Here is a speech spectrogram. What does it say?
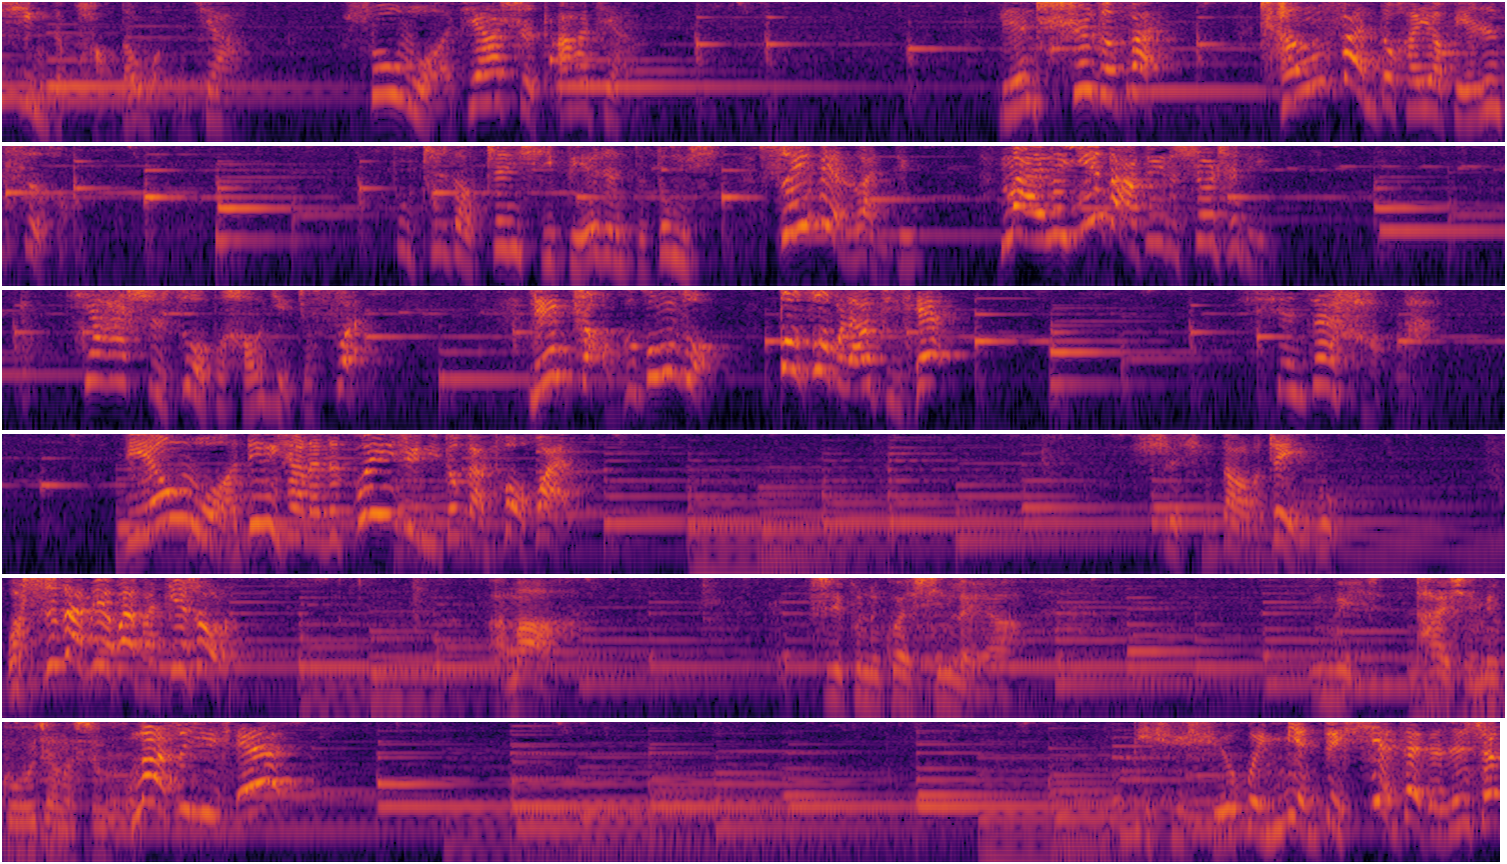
性的跑到我们家，说我家是他家，连吃个饭、盛饭都还要别人伺候，不知道珍惜别人的东西，随便乱丢，买了一大堆的奢侈品。家事做不好也就算了，连找个工作都做不了几天。现在好了，连我定下来的规矩你都敢破坏了。事情到了这一步，我实在没有办法接受了。阿妈，这也不能怪新磊啊，因为他以前没有过过这样的生活。那是以前。你必须学会面对现在的人生。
